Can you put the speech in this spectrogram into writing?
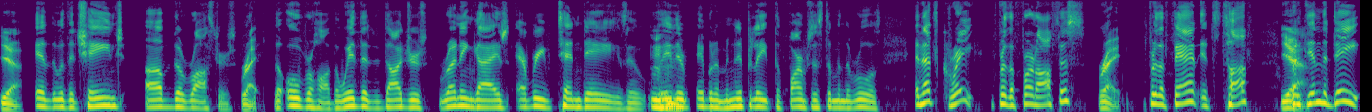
Yeah. And with the change of the rosters, Right. the overhaul, the way that the Dodgers running guys every 10 days, the way Mhm. they're able to manipulate the farm system and the rules. And that's great for the front office. Right. For the fan, it's tough. Yeah. But at the end of the day,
